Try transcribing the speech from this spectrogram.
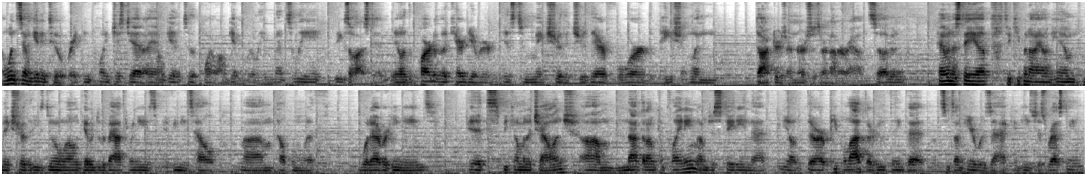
I wouldn't say I'm getting to a breaking point just yet. I am getting to the point where I'm getting really mentally exhausted. You know, the part of a caregiver is to make sure that you're there for the patient when doctors or nurses are not around. So I've been having to stay up to keep an eye on him, make sure that he's doing well, get him to the bathroom if he needs help, um, help him with whatever he needs. It's becoming a challenge. Um, not that I'm complaining, I'm just stating that, you know, there are people out there who think that since I'm here with Zach and he's just resting,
